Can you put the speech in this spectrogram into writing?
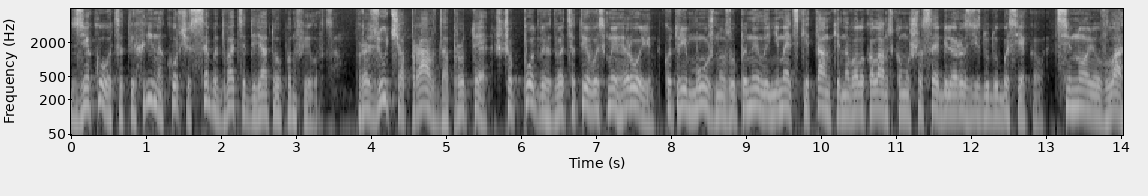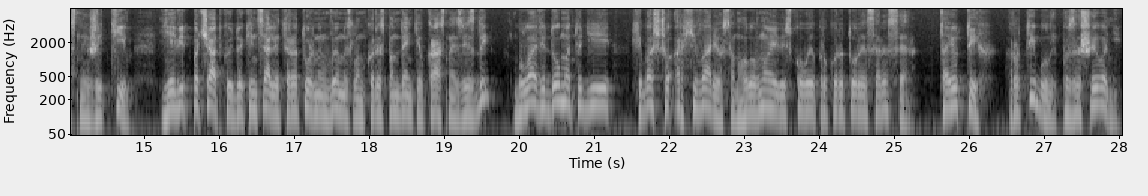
З якого це ти хріна корчиш з себе 29-го панфіловця? Разюча правда про те, що подвиг 28 героїв, котрі мужно зупинили німецькі танки на Волоколамському шосе біля роз'їзду Дубосєкова, ціною власних життів, є від початку і до кінця літературним вимислом кореспондентів Красної звізди, була відома тоді хіба що архіваріусам головної військової прокуратури СРСР. Та й у тих роти були позашивані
